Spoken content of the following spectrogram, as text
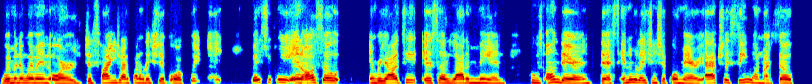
women and women or just find you trying to find a relationship or a quick night, basically. And also in reality, it's a lot of men who's on there that's in a relationship or married. I actually seen one myself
